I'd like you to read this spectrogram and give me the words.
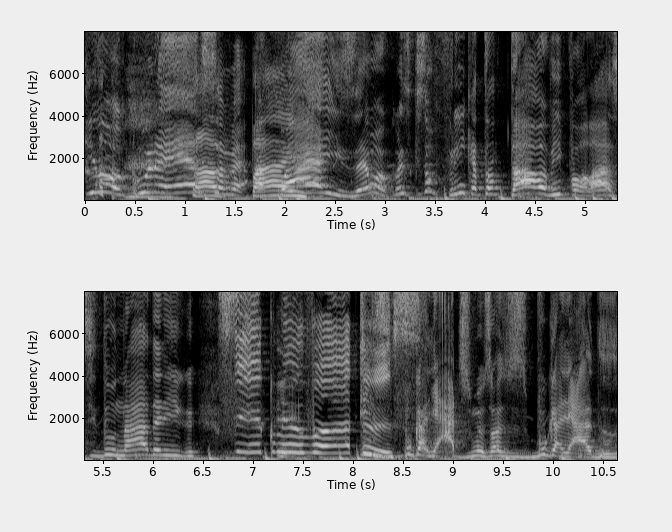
Que loucura é essa, velho? Rapaz. É uma coisa que sofrinca total, bipolar, assim, do nada ele... 5 mil votos! Esbugalhados, meus olhos esbugalhados.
